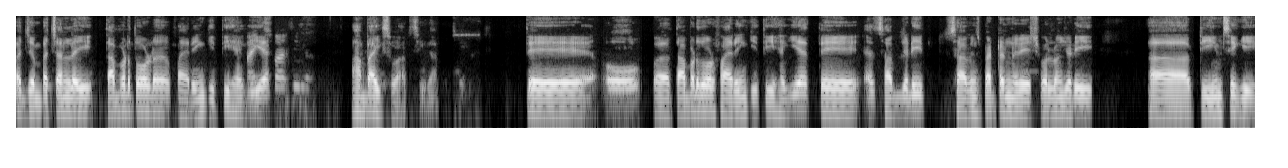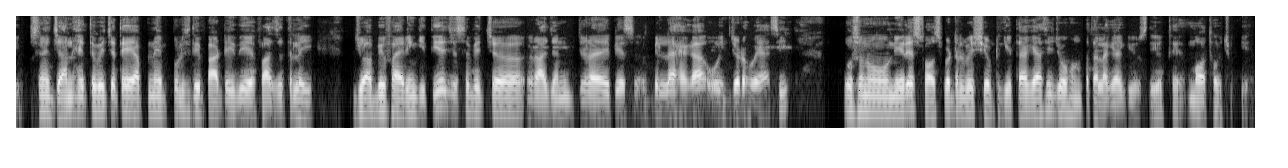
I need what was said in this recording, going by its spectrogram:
ਭੱਜਣ ਬਚਣ ਲਈ ਤਾਬੜਤੋੜ ਫਾਇਰਿੰਗ ਕੀਤੀ ਹੈਗੀ ਹੈ। ਹਾਂ ਬਾਈਕ ਸਵਾਰ ਸੀਗਾ। ਤੇ ਉਹ ਅ, ਤਾਬੜਤੋੜ ਫਾਇਰਿੰਗ ਕੀਤੀ ਹੈਗੀ ਹੈ ਤੇ ਸਭ ਜਿਹੜੀ ਸਬ ਇੰਸਪੈਕਟਰ ਨਰੇਸ਼ ਵੱਲੋਂ ਜਿਹੜੀ ਟੀਮ ਸੀਗੀ ਉਸਨੇ ਜਨਹਿਤ ਵਿੱਚ ਤੇ ਆਪਣੇ ਪੁਲਿਸ ਦੀ ਪਾਰਟੀ ਦੀ ਹਿਫਾਜ਼ਤ ਲਈ ਜਵਾਬੀ ਫਾਇਰਿੰਗ ਕੀਤੀ ਹੈ ਜਿਸ ਵਿੱਚ ਰਾਜਨ ਜਿਹੜਾ ਏਡੀਐਸ ਬਿੱਲਾ ਹੈਗਾ ਉਹ ਇੰਜਰਡ ਹੋਇਆ ਸੀ। ਉਸ ਨੂੰ ਨੀਅਰੈਸਟ ਹਸਪੀਟਲ ਵਿੱਚ ਸ਼ਿਫਟ ਕੀਤਾ ਗਿਆ ਸੀ ਜੋ ਹੁਣ ਪਤਾ ਲੱਗਿਆ ਕਿ ਉਸ ਦੀ ਉੱਥੇ ਮੌਤ ਹੋ ਚੁੱਕੀ ਹੈ।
